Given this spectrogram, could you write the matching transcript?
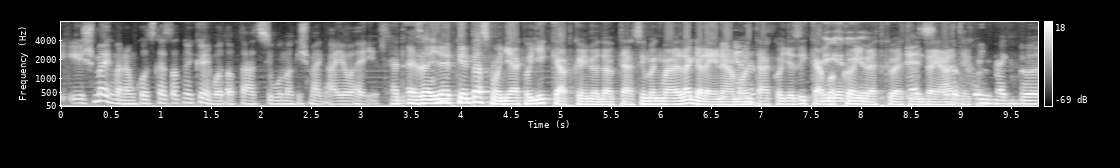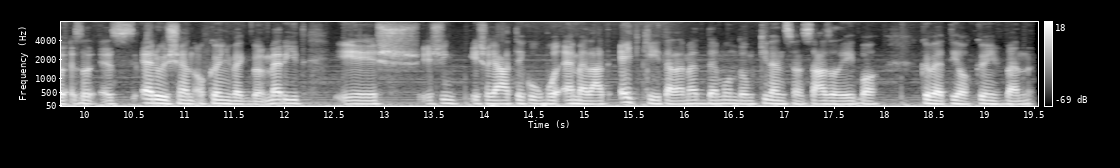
és megmerem kockáztatni, hogy könyvadaptációnak is megállja a helyét. Hát ez egyébként azt mondják, hogy inkább könyvadaptáció, meg már a legelején elmondták, hogy az inkább igen, a könyvet követ, mint a játék. Ez, a könyvekből, ez, a, ez erősen a könyvekből merít, és, és, és a játékokból emel át egy-két elemet, de mondom 90%-ba követi a könyvben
